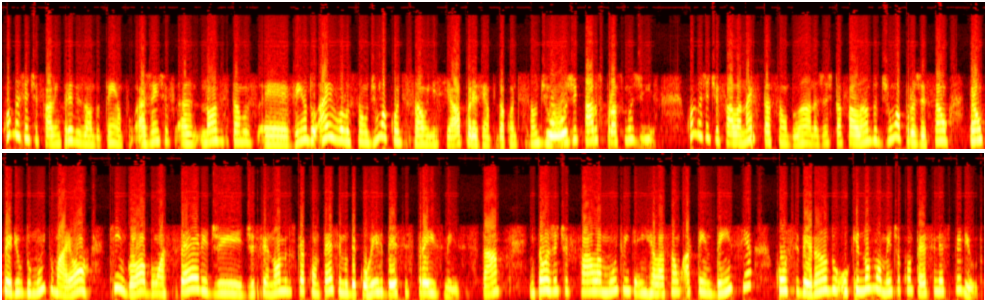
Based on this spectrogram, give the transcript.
quando a gente fala em previsão do tempo, a gente, a, nós estamos é, vendo a evolução de uma condição inicial, por exemplo, da condição de hoje para os próximos dias. Quando a gente fala na estação do ano, a gente está falando de uma projeção para um período muito maior que engloba uma série de, de fenômenos que acontecem no decorrer desses três meses. Tá? Então a gente fala muito em, em relação à tendência, considerando o que normalmente acontece nesse período.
